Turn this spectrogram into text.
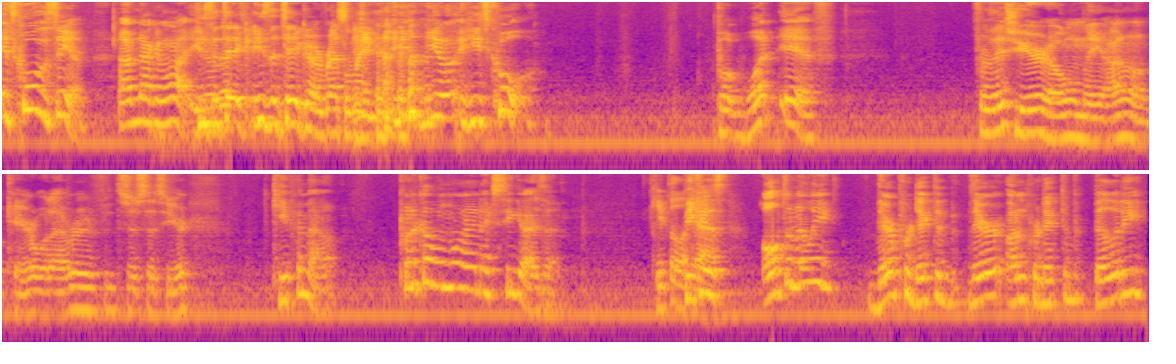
it's cool to see him. I'm not gonna lie. He's know, the take. He's the taker of WrestleMania. you know, he's cool. But what if, for this year only, I don't care, whatever, if it's just this year, keep him out. Put a couple more NXT guys in. Keep the Because ultimately, their predictab- their unpredictability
